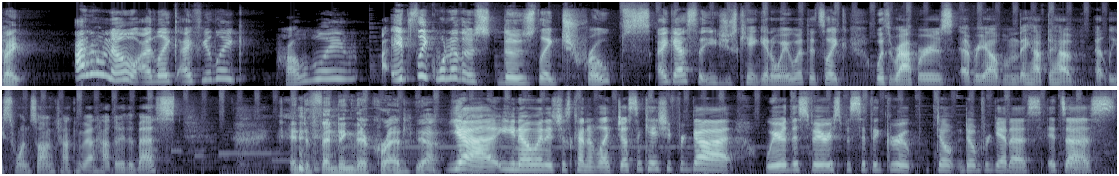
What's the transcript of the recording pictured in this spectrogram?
right? Don't know. I like I feel like probably it's like one of those those like tropes, I guess, that you just can't get away with. It's like with rappers, every album they have to have at least one song talking about how they're the best. And defending their cred, yeah. Yeah, you know, and it's just kind of like just in case you forgot, we're this very specific group. Don't don't forget us. It's Yeah. us.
